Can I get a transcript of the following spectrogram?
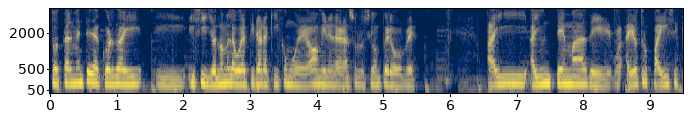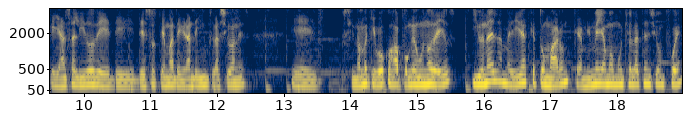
totalmente de acuerdo ahí. Y, y sí, yo no me la voy a tirar aquí como de, oh, miren la gran solución, pero ve, hay, un tema de, hay otros países que ya han salido de, de, estos temas de grandes inflaciones. Eh, si no me equivoco, Japón es uno de ellos. Y una de las medidas que tomaron, que a mí me llamó mucho la atención, fue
